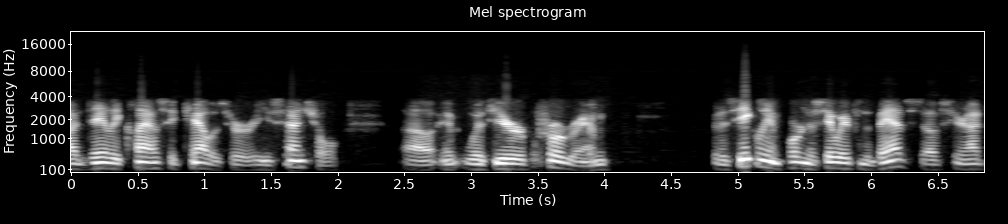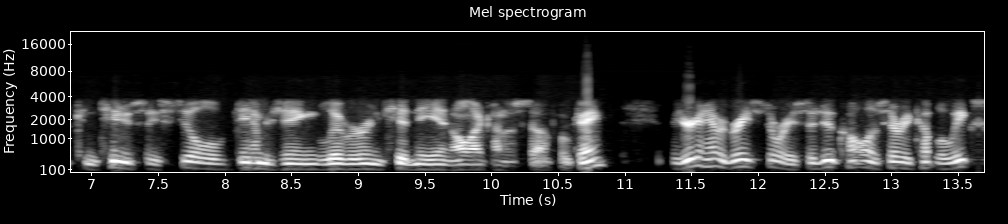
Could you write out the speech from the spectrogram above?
uh, daily classic tablets are essential uh, with your program. But it's equally important to stay away from the bad stuff so you're not continuously still damaging liver and kidney and all that kind of stuff. Okay, but you're going to have a great story. So do call us every couple of weeks.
